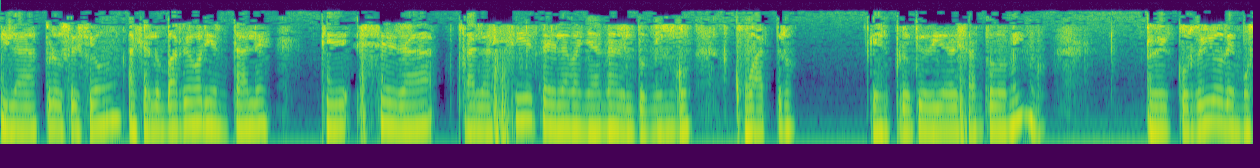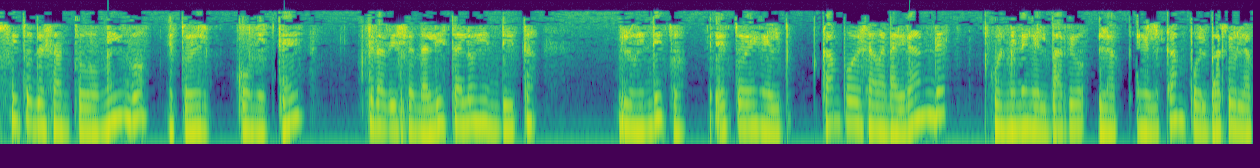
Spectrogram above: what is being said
y la procesión hacia los barrios orientales que se da a las 7 de la mañana del domingo 4, que es el propio día de Santo Domingo recorrido de Mositos de Santo Domingo, esto es el comité tradicionalista de los inditas, los inditos, esto es en el campo de Sabana Grande, culmina en el barrio, la, en el campo del barrio La,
